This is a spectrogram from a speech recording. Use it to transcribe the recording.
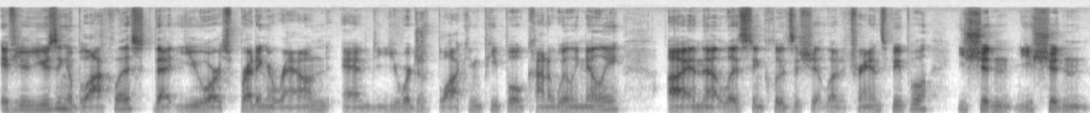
If you're using a block list that you are spreading around and you are just blocking people kind of willy nilly, uh, and that list includes a shitload of trans people, you shouldn't, you shouldn't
